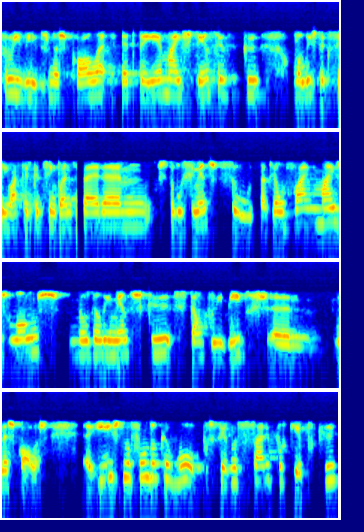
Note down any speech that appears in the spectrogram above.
proibidos na escola até é mais extensa do que uma lista que saiu há cerca de 5 anos para hum, estabelecimentos de saúde. Portanto, ele vai mais longe nos alimentos que estão proibidos hum, nas escolas. E isto, no fundo, acabou por ser necessário, porquê? Porque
